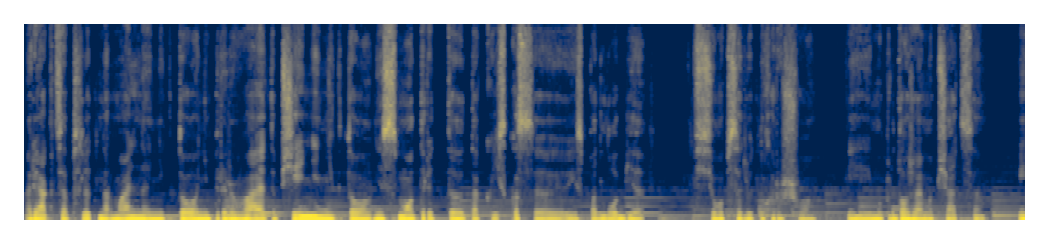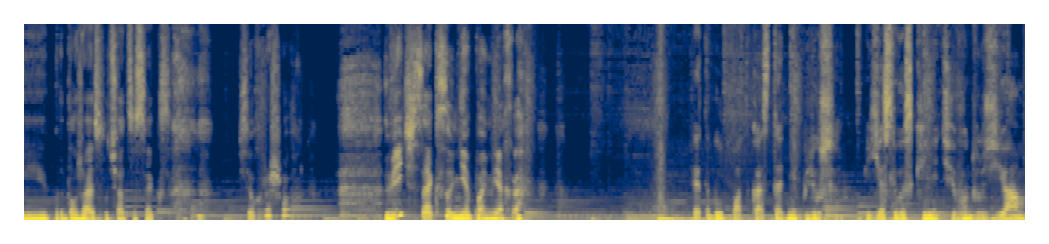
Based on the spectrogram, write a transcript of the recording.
Реакция абсолютно нормальная, никто не прерывает общение, никто не смотрит э, так искоса, из-под лобья. Все абсолютно хорошо. И мы продолжаем общаться, и продолжает случаться секс. Все хорошо. ВИЧ сексу не помеха. Это был подкаст «Одни плюсы». Если вы скинете его друзьям,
